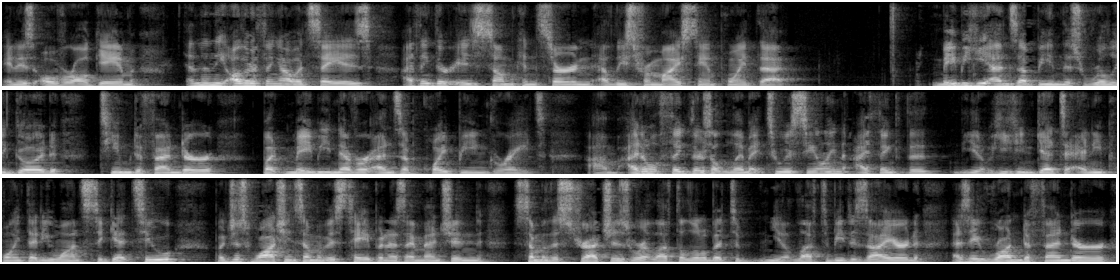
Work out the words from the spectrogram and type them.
in his overall game. And then the other thing I would say is I think there is some concern, at least from my standpoint, that maybe he ends up being this really good team defender, but maybe never ends up quite being great. Um, I don't think there's a limit to his ceiling. I think that you know he can get to any point that he wants to get to. But just watching some of his tape, and as I mentioned, some of the stretches where it left a little bit to you know left to be desired as a run defender.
